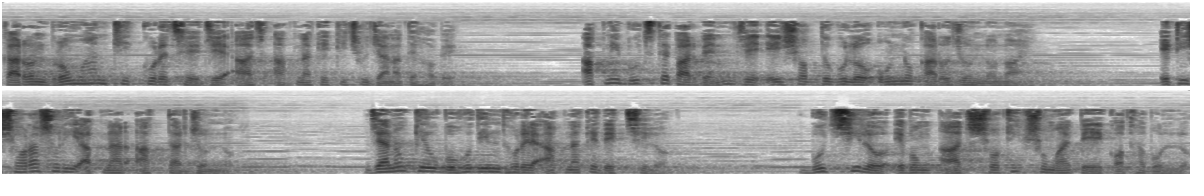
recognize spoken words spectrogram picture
কারণ ব্রহ্মাণ্ড ঠিক করেছে যে আজ আপনাকে কিছু জানাতে হবে। আপনি বুঝতে পারবেন যে এই শব্দগুলো অন্য কারও জন্য নয়। এটি সরাসরি আপনার আত্মার জন্য। যেন কেউ বহুদিন ধরে আপনাকে দেখছিল, বুঝছিল এবং আজ সঠিক সময় পেয়ে কথা বলল।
